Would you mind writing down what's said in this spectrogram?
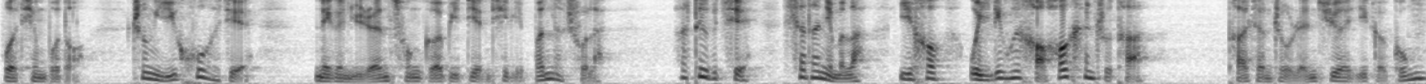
我听不懂。正疑惑间，那个女人从隔壁电梯里奔了出来。啊，对不起，吓到你们了。以后我一定会好好看住她。她向众人鞠了一个躬，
